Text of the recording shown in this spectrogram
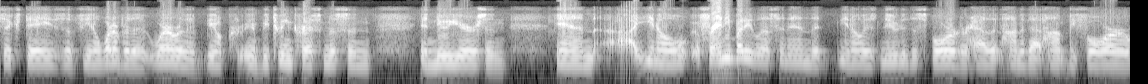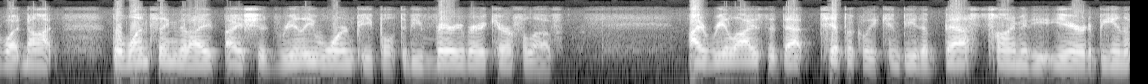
six days of, you know, whatever the, wherever the, you know, between Christmas and and New Year's and and uh, you know, for anybody listening that you know is new to the sport or hasn't hunted that hunt before or whatnot, the one thing that I I should really warn people to be very very careful of. I realize that that typically can be the best time of the year to be in the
